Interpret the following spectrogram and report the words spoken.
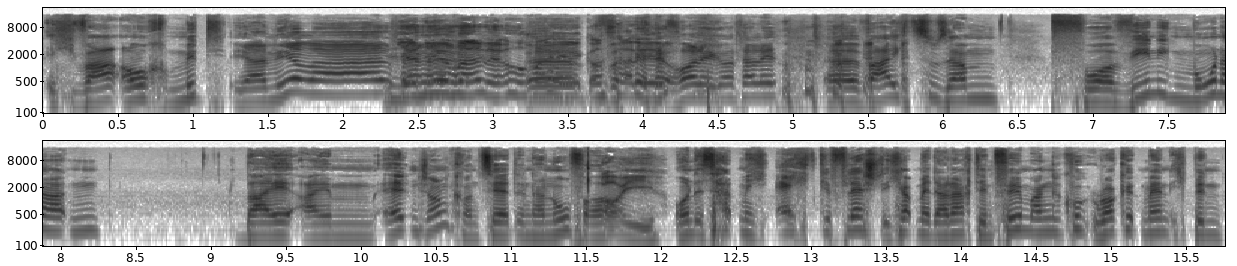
Ich war auch mit Jan Niermann. Jan Niermann, Jorge äh, González. Jorge González, äh, war ich zusammen vor wenigen Monaten bei einem Elton John Konzert in Hannover Oi. und es hat mich echt geflasht. Ich habe mir danach den Film angeguckt, Rocketman. Ich bin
